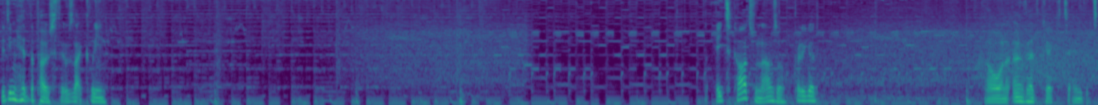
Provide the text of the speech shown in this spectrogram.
Didn't even hit the post, it was that clean. Eight cards from that well, pretty good. Oh, an overhead kick to end it.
